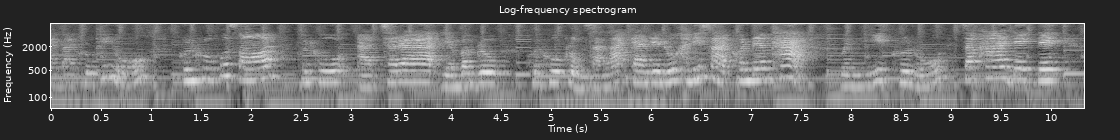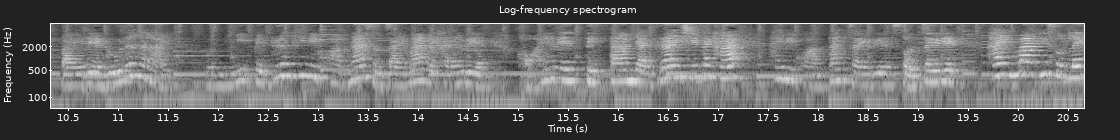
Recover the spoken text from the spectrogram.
น์บายครูพี่หนู คุณครูผู้สอน คุณครูอัชราเยี่ยมบำรุงคุณครูกลุ่มสาระการเรียนรู้คณิตศาสตร์คนเดิมค่ะ วันนี้ครูหนูจะพาเด็กๆ ไปเรียนรู้เรื่องอะไร วันนี้เป็นเรื่องที่มีความน่าสนใจมากเลยค่ะนักเรียน ขอให้เรียนติดตามอย่างใกล้ชิดนะคะ ให้มีความตั้งใจเรียนสนใจเรียนให้มากที่สุดเลย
